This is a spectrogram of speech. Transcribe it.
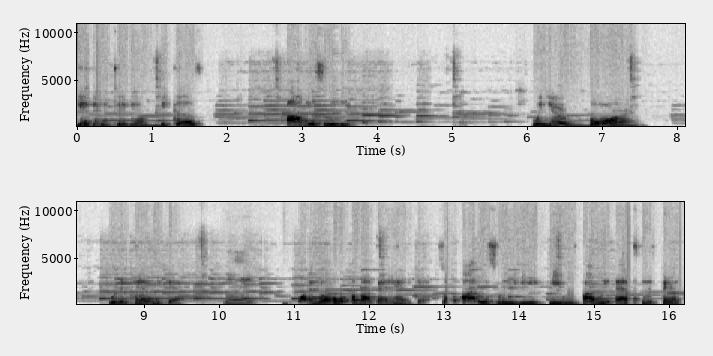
given to him because obviously, when you're born with a handicap, mm. you want to know about that handicap. So obviously, he he was probably asking his parents,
